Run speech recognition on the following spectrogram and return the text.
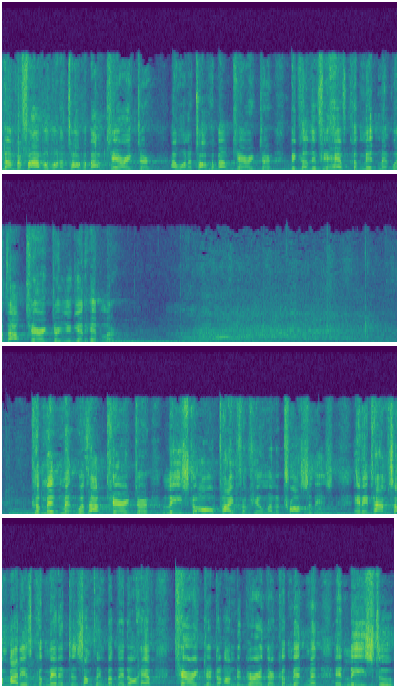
Number five, I want to talk about character. I want to talk about character because if you have commitment without character, you get Hitler. Commitment without character leads to all types of human atrocities. Anytime somebody is committed to something but they don't have character to undergird their commitment, it leads to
